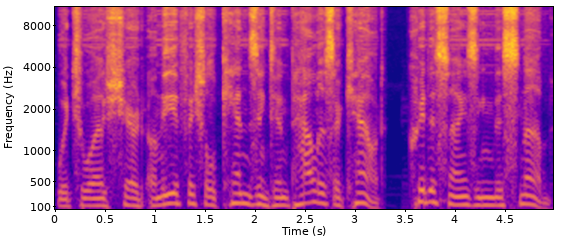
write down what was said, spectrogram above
which was shared on the official Kensington Palace account, criticising the snub.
